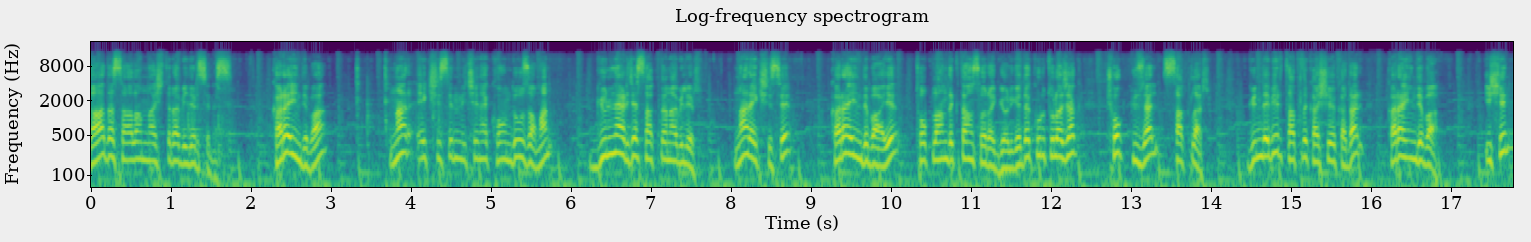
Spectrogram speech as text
daha da sağlamlaştırabilirsiniz. Kara indiba nar ekşisinin içine konduğu zaman günlerce saklanabilir. Nar ekşisi kara indibayı toplandıktan sonra gölgede kurutulacak çok güzel saklar. Günde bir tatlı kaşığı kadar kara indiba. İşin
